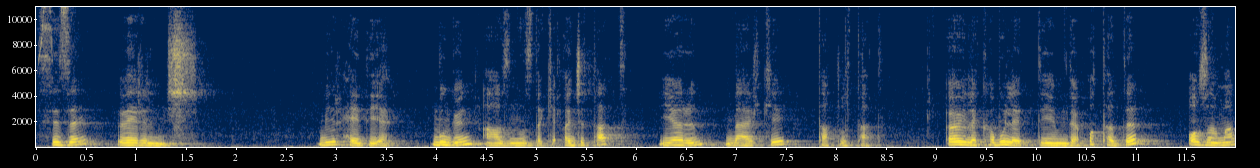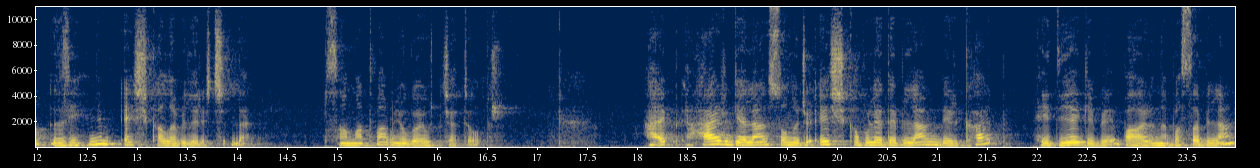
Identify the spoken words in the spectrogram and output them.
Size verilmiş bir hediye. Bugün ağzınızdaki acı tat, yarın belki tatlı tat. Öyle kabul ettiğimde o tadı o zaman zihnim eş kalabilir içinde. Samatvam yoga uccati olur. Hep, her gelen sonucu eş kabul edebilen bir kalp hediye gibi bağrına basabilen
